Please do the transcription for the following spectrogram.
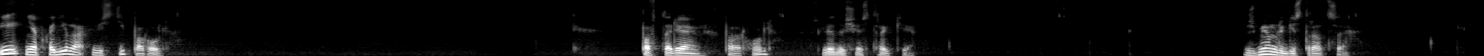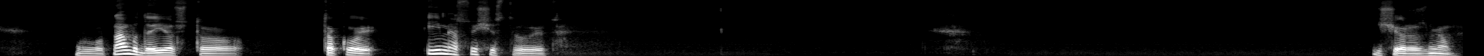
и необходимо ввести пароль. Повторяем пароль в следующей строке. Жмем регистрация. Вот. Нам выдает, что такое имя существует. Еще раз жмем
